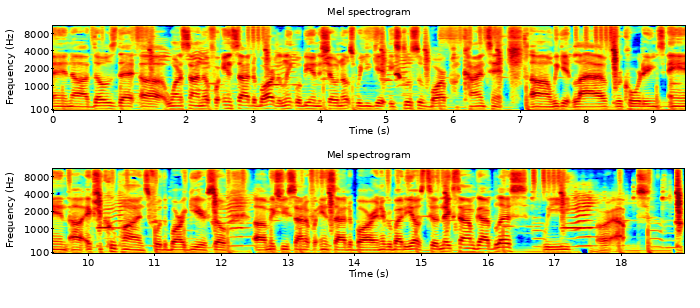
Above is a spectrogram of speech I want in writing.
And uh, those that uh, want to sign up for Inside the Bar, the link will be in the show notes where you get exclusive bar p- content. Uh, we get live recordings and uh, extra coupons for the bar gear. So uh, make sure you sign up for Inside the Bar and everybody else. Till next time, God bless. We are out.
